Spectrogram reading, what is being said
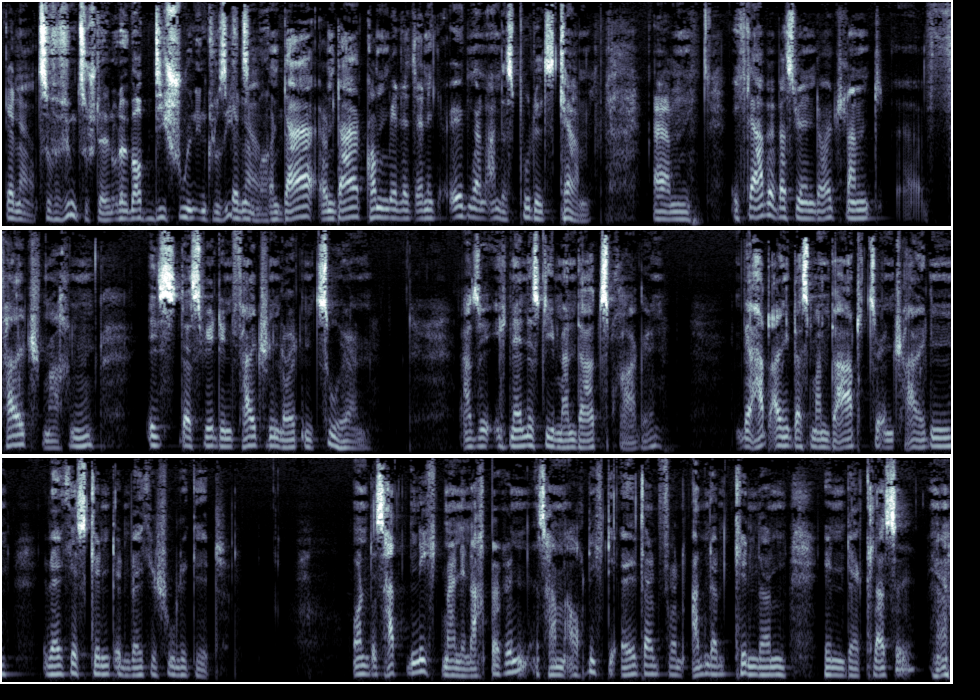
Genau. zur Verfügung zu stellen oder überhaupt die Schulen inklusiv zu Genau. machen. Und da, und da kommen wir letztendlich irgendwann an des Pudels Kern. Ähm, ich glaube, was wir in Deutschland äh, falsch machen, ist, dass wir den falschen Leuten zuhören. Also ich nenne es die Mandatsfrage. Wer hat eigentlich das Mandat zu entscheiden, welches Kind in welche Schule geht? Und es hat nicht meine Nachbarin, es haben auch nicht die Eltern von anderen Kindern in der Klasse, ja,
